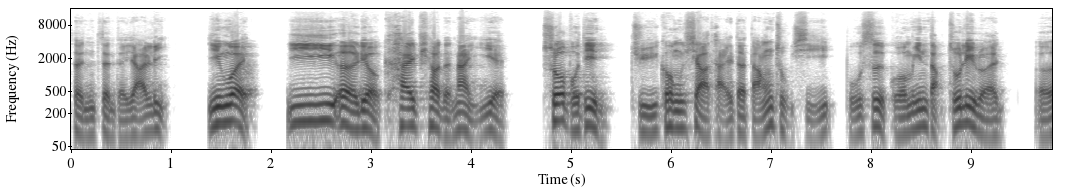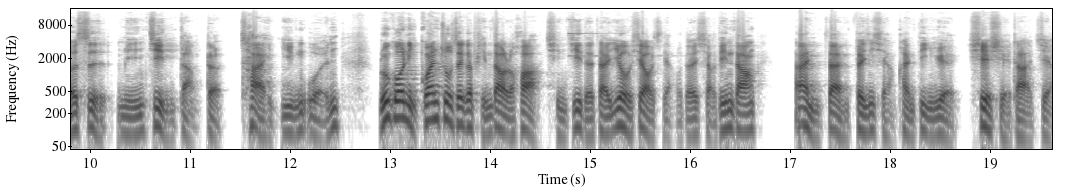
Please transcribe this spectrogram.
真正的压力，因为一一二六开票的那一夜，说不定鞠躬下台的党主席不是国民党朱立伦，而是民进党的蔡英文。如果你关注这个频道的话，请记得在右下角的小叮当按赞、分享和订阅，谢谢大家。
